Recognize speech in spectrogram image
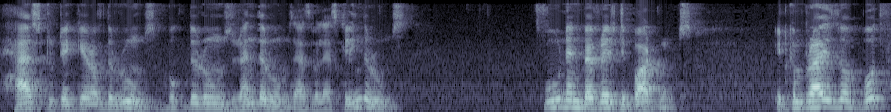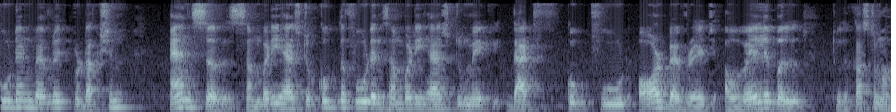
has to take care of the rooms, book the rooms, rent the rooms as well as clean the rooms. Food and beverage departments. It comprises of both food and beverage production and service. Somebody has to cook the food and somebody has to make that cooked food or beverage available to the customer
